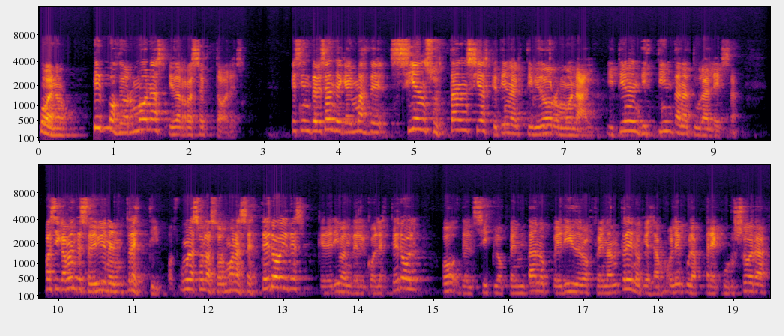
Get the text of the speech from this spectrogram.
Bueno, tipos de hormonas y de receptores. Es interesante que hay más de 100 sustancias que tienen actividad hormonal y tienen distinta naturaleza. Básicamente se dividen en tres tipos. Una son las hormonas esteroides, que derivan del colesterol o del ciclopentano peridrofenantreno, que es la molécula precursora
